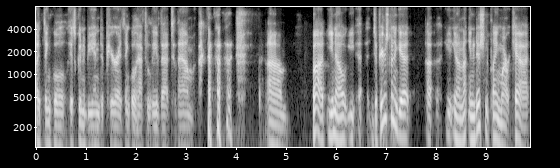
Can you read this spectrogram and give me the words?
I think we'll it's going to be in De Pere. I think we'll have to leave that to them. um, but you know, De Pere's going to get uh, you know, in addition to playing Marquette,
